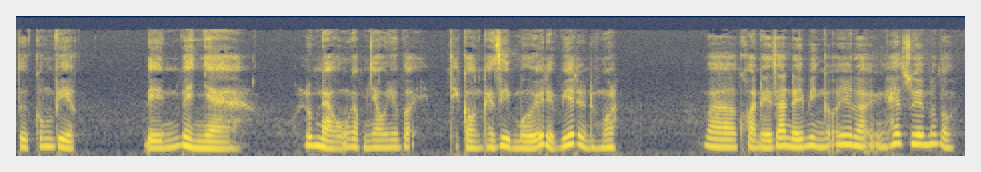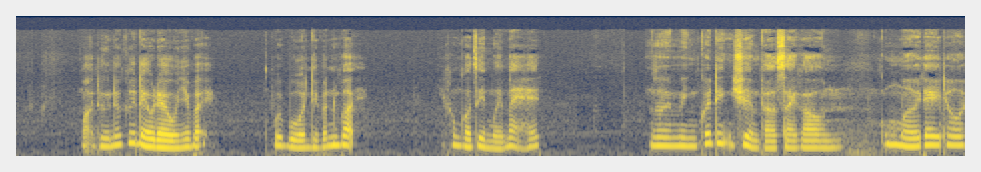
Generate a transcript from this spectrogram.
Từ công việc đến về nhà, lúc nào cũng gặp nhau như vậy, thì còn cái gì mới để viết được, đúng không và khoảng thời gian đấy mình ngỡ như là hết duyên mất rồi. Mọi thứ nó cứ đều đều như vậy. Vui buồn thì vẫn vậy. Không có gì mới mẻ hết. Rồi mình quyết định chuyển vào sài gòn cũng mới đây thôi.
